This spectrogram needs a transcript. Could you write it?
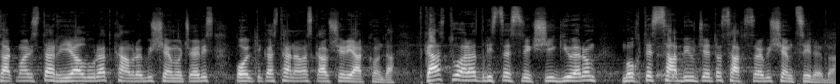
საკმარისი და რეალურად კამრების შემოჭერის პოლიტიკასთან ამას კავშირი არ ქონდა. დგას თუ არა დღის წესრიგში იგივე რომ მოხდეს საბიუჯეტო სახსრების შემცირება?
